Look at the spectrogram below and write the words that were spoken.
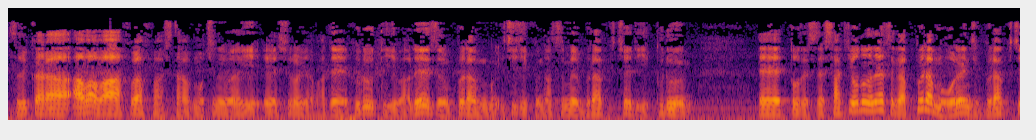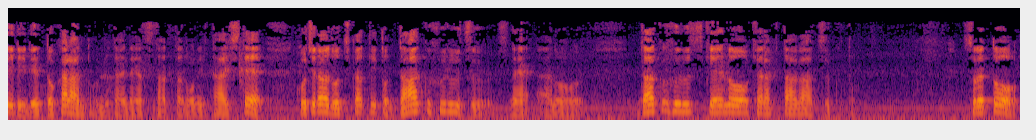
それから泡はふわふわした持ちの良い、えー、白い泡で、フルーティーはレーズン、プラム、イチジク、ナツメ、ブラックチェリー、プルーン、えー、っとですね、先ほどのやつがプラム、オレンジ、ブラックチェリー、 red currant みたいなやつだったのに対して、こちらはどっちかというと dark fruit ですね。あの、 dark fruit 系のキャラクターがつくと。それと、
